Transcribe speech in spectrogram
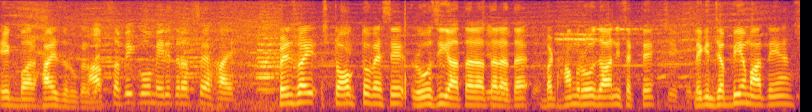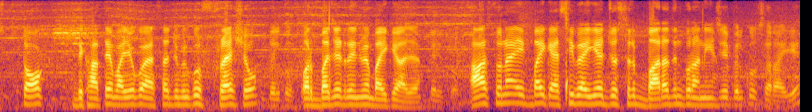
एक बार हाई ज़रूर करें आप सभी को मेरी तरफ़ से हाय प्रिंस भाई स्टॉक तो वैसे रोज़ ही आता जाता रहता है बट हम रोज़ आ नहीं सकते। लेकिन जब भी हम आते हैं स्टॉक दिखाते हैं भाइयों को ऐसा जो बिल्कुल फ्रेश हो बिल्कुल और बजट रेंज में बाइकें आ जाए। बिल्कुल। आज सुना है एक बाइक ऐसी भी आई है जो सिर्फ़ बारह दिन पुरानी है। जी बिल्कुल सर आइए।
